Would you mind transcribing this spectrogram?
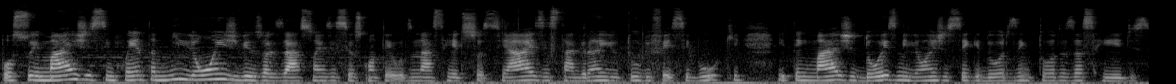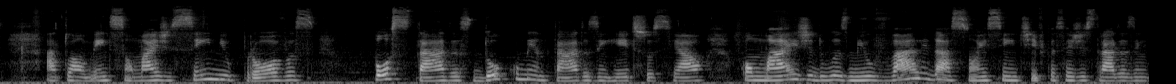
Possui mais de 50 milhões de visualizações em seus conteúdos nas redes sociais, Instagram, YouTube Facebook, e tem mais de 2 milhões de seguidores em todas as redes. Atualmente são mais de 100 mil provas postadas, documentadas em rede social, com mais de duas mil validações científicas registradas em,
